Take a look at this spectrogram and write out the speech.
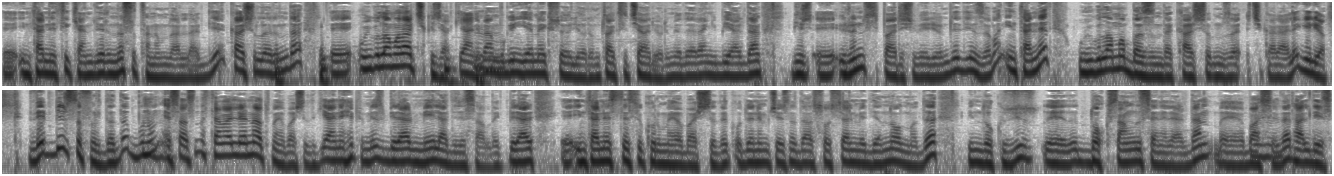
e, interneti kendileri nasıl tanımlarlar diye karşılarında e, uygulamalar çıkacak. Yani hı hı. ben bugün yemek söylüyorum, taksi çağırıyorum ya da herhangi bir yerden bir e, ürün siparişi veriyorum dediğin zaman internet uygulama bazında karşımıza çıkar hale geliyor. Ve 1.0'da da bunun esasında temellerini atmaya başladık. Yani hepimiz birer mail adresi aldık. Birer e, internet sitesi kurmaya başladık. O dönem içerisinde daha sosyal medyanın olmadığı 1990'lı senelerden e, bahseder hı. haldeyiz.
